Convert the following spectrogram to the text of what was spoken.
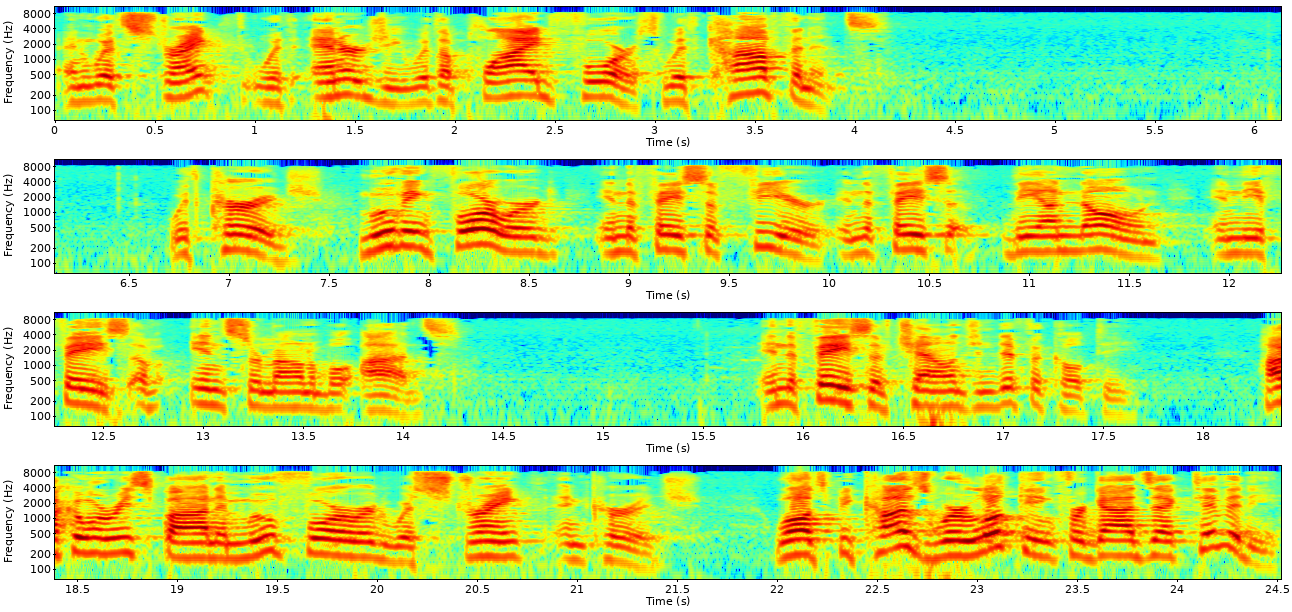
And with strength, with energy, with applied force, with confidence, with courage, moving forward in the face of fear, in the face of the unknown, in the face of insurmountable odds, in the face of challenge and difficulty. How can we respond and move forward with strength and courage? Well, it's because we're looking for God's activity,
